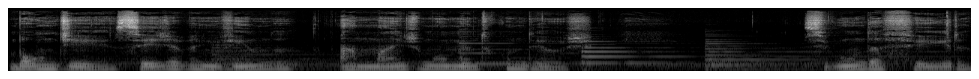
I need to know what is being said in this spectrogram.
Bom dia, seja bem-vindo a mais um Momento com Deus. Segunda-feira,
